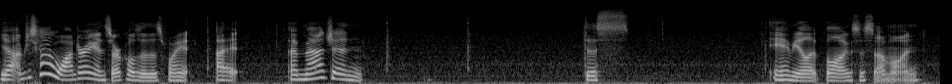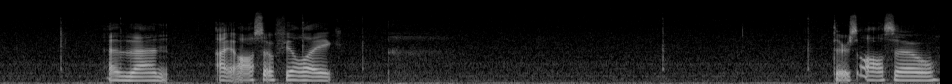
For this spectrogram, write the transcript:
Yeah, I'm just kind of wandering in circles at this point. I imagine this amulet belongs to someone. And then I also feel like there's also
